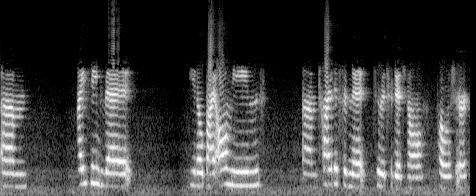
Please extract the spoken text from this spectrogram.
um i think that you know by all means um, try to submit to a traditional publisher.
